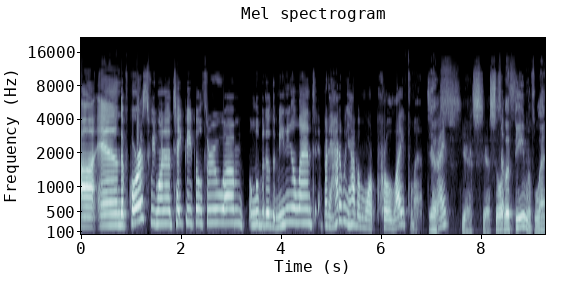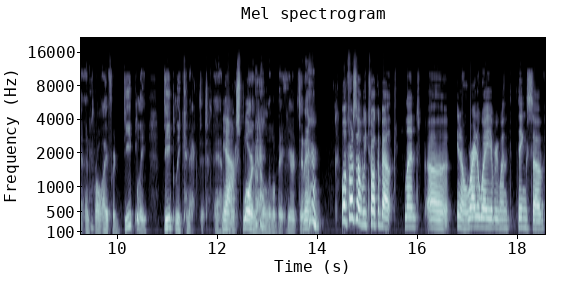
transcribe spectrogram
Uh, and of course, we want to take people through um, a little bit of the meaning of Lent, but how do we have a more pro life Lent? Yes, right? yes, yes. So, So- the theme of Lent and pro life are deeply, deeply connected. And Yeah. we'll explore that a little bit here today. Well, first of all, we talk about Lent. Uh, you know, right away, everyone thinks of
